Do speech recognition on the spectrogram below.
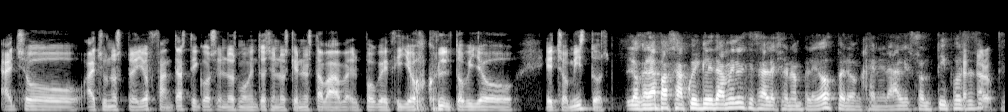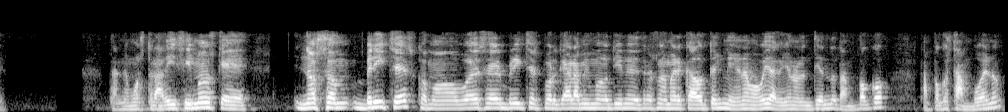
ha hecho, ha hecho unos playoffs fantásticos en los momentos en los que no estaba el pobrecillo con el tobillo hecho mixtos. Lo que le ha pasado a Quickly también es que se ha lesionado en playoffs, pero en general son tipos que están demostradísimos que no son breaches, como puede ser breaches porque ahora mismo tiene detrás una mercadotecnia y una movida que yo no lo entiendo tampoco, tampoco es tan bueno.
